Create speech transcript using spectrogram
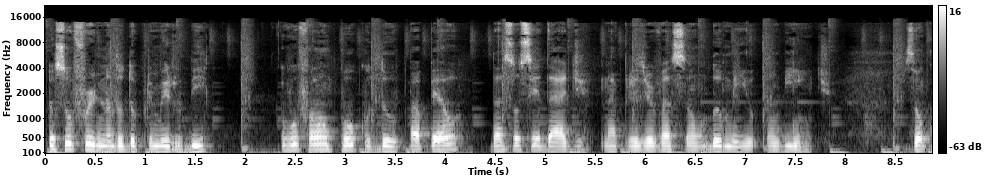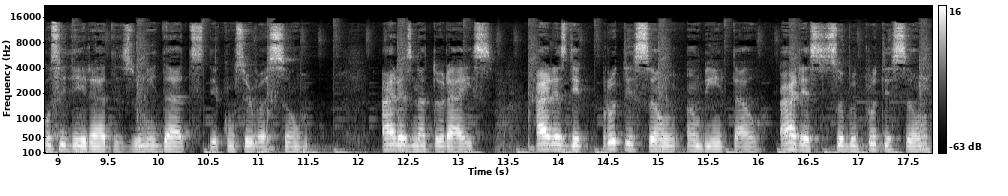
Eu sou Fernando do primeiro B. Eu vou falar um pouco do papel da sociedade na preservação do meio ambiente. São consideradas unidades de conservação, áreas naturais, áreas de proteção ambiental, áreas sob proteção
